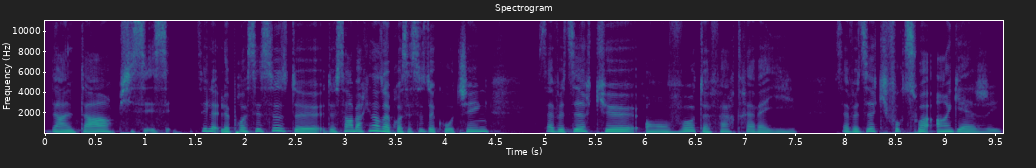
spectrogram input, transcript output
dans le tard. Puis c'est, c'est- tu sais, le, le processus de, de s'embarquer dans un processus de coaching, ça veut dire qu'on va te faire travailler. Ça veut dire qu'il faut que tu sois engagé.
